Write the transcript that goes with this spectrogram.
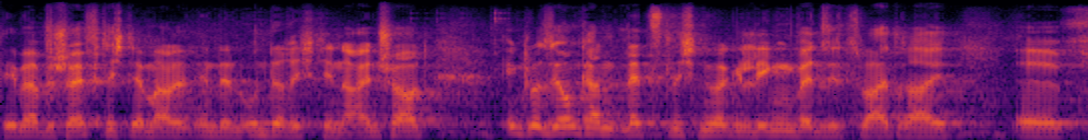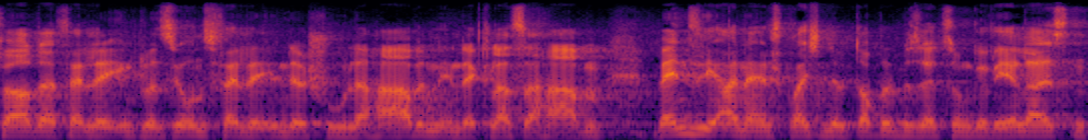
Thema beschäftigt, der einmal in den Unterricht hineinschaut, Inklusion kann letztlich nur gelingen, wenn Sie zwei, drei äh, Förderfälle, Inklusionsfälle in der Schule haben, in der Klasse haben, wenn Sie eine entsprechende Doppelbesetzung gewährleisten.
